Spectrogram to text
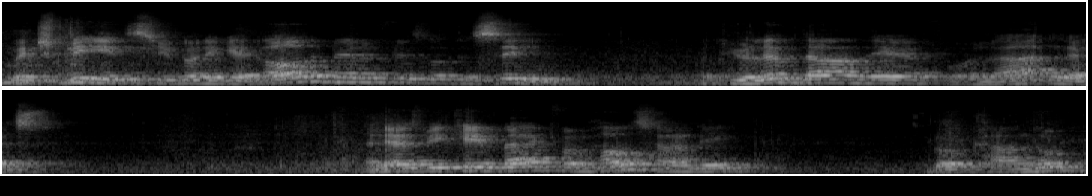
which means you're gonna get all the benefits of the city, but you live down there for a lot less. And as we came back from house hunting, little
